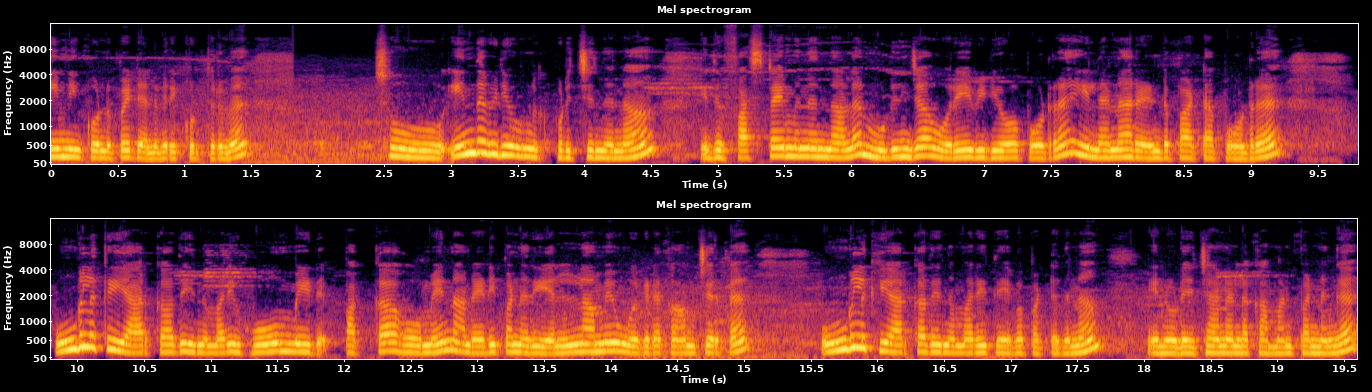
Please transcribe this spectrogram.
ஈவினிங் கொண்டு போய் டெலிவரி கொடுத்துருவேன். ஸோ இந்த வீடியோ உங்களுக்கு பிடிச்சிருந்ததுன்னா இது ஃபஸ்ட் டைம்னுனால முடிஞ்சால் ஒரே வீடியோவாக போடுறேன். இல்லைன்னா ரெண்டு பாட்டாக போடுறேன். உங்களுக்கு யாருக்காவது இந்த மாதிரி ஹோம்மேடு பக்கா ஹோம்மேட் நான் ரெடி பண்ணது எல்லாமே உங்ககிட்ட காமிச்சிருப்பேன் உங்களுக்கு யாருக்காவது இந்த மாதிரி தேவைப்பட்டதுன்னா என்னுடைய சேனலில் கமெண்ட் பண்ணுங்கள்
